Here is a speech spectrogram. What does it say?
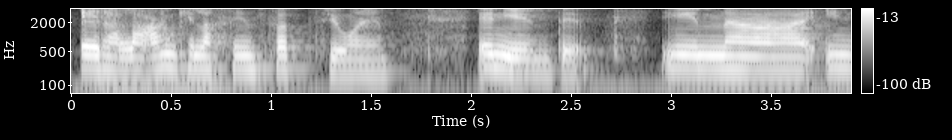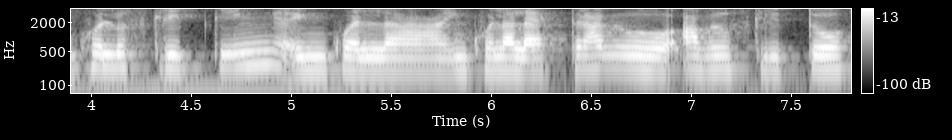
era la, anche la sensazione. E niente, in, uh, in quello scripting, in quella, in quella lettera, avevo, avevo scritto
